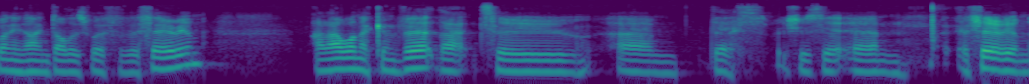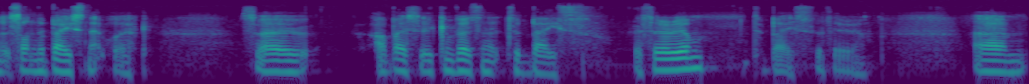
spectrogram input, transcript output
$29 worth of Ethereum, and I want to convert that to um, this, which is um, Ethereum that's on the base network. So I'm basically converting it to base Ethereum to base Ethereum. Um,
